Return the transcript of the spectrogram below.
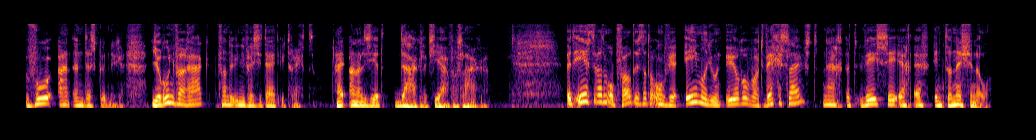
voor aan een deskundige. Jeroen van Raak van de Universiteit Utrecht. Hij analyseert dagelijks jaarverslagen. Het eerste wat hem opvalt is dat er ongeveer 1 miljoen euro wordt weggesluist naar het WCRF International.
